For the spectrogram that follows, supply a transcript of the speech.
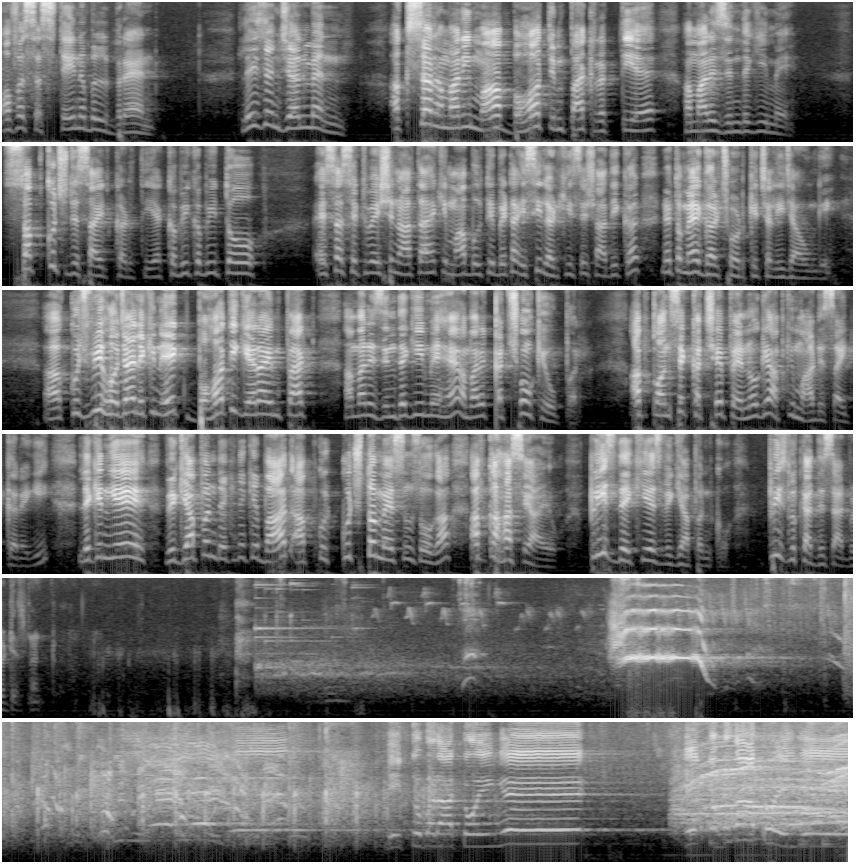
of a sustainable brand. Ladies and gentlemen, अक्सर हमारी माँ बहुत इम्पैक्ट रखती है हमारी ज़िंदगी में। सब कुछ डिसाइड करती है। कभी कभी तो ऐसा सिचुएशन आता है कि माँ बोलती बेटा इसी लड़की से शादी कर नहीं तो मैं घर छोड़ के चली जाऊँगी। कुछ भी हो जाए लेकिन एक बहुत ही गहरा इम्पैक्ट हमारी ज़िंदगी में है हमारे कच्छों के ऊपर। आप कौन से कच्चे पहनोगे, आपकी माँ डिसाइड करेगी। लेकिन ये विज्ञापन देखने के बाद आपको कुछ तो महसूस होगा, आप कहाँ से आए हो? प्लीज़ देखिए इस विज्ञापन को। Please look at this advertisement एक तो बड़ा टोएँगे, एक तो बड़ा टोएँगे।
